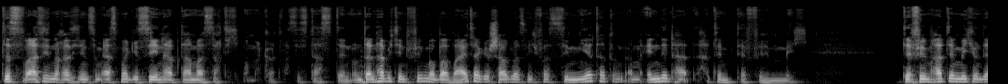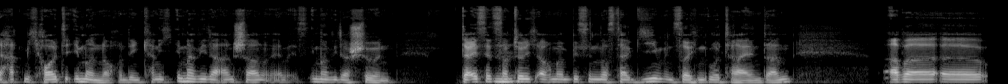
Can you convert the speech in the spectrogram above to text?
das weiß ich noch, als ich den zum ersten Mal gesehen habe. Damals dachte ich, oh mein Gott, was ist das denn? Und dann habe ich den Film aber weitergeschaut, was mich fasziniert hat. Und am Ende hat, hatte der Film mich. Der Film hatte mich und er hat mich heute immer noch. Und den kann ich immer wieder anschauen und er ist immer wieder schön. Da ist jetzt mhm. natürlich auch immer ein bisschen Nostalgie in solchen Urteilen dann. Aber äh,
